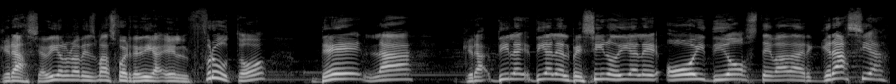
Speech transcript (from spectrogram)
gracia. Dígalo una vez más fuerte, diga, el fruto de la gracia. dígale al vecino, dígale, hoy Dios te va a dar gracia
